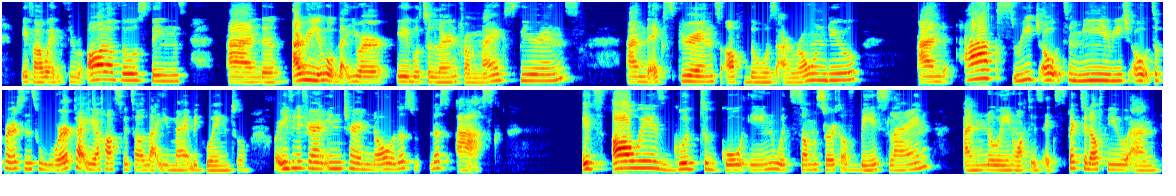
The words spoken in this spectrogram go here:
if I went through all of those things. And uh, I really hope that you are able to learn from my experience and the experience of those around you and ask, reach out to me, reach out to persons who work at your hospital that you might be going to. Or even if you're an intern, no, just just ask. It's always good to go in with some sort of baseline and knowing what is expected of you and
